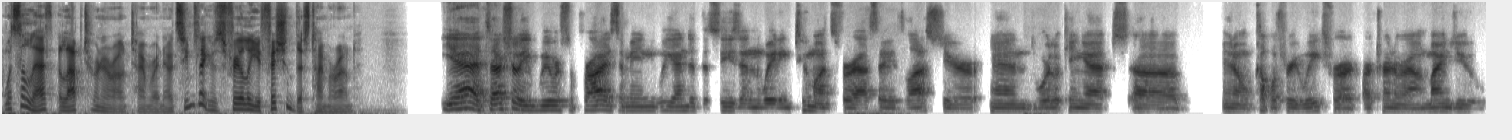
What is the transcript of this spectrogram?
What's the lap, lap turnaround time right now? It seems like it was fairly efficient this time around. Yeah, it's actually we were surprised. I mean, we ended the season waiting two months for assays last year, and we're looking at uh, you know a couple three weeks for our, our turnaround. Mind you,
